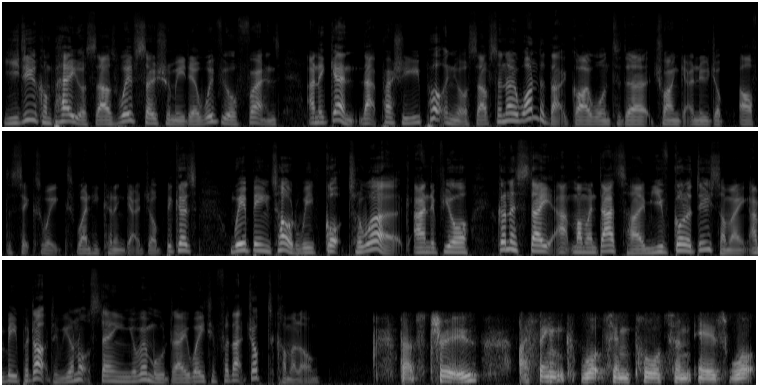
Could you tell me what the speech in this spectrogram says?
you do compare yourselves with social media with your friends and again that pressure you put on yourself. So no wonder that guy wanted to try and get a new job after six weeks when he couldn't get a job because we're being told we've got to work. And if you're going to stay at mum and dad's home you've got to do something and be productive. You're not staying in your room all day waiting for that job to come along. That's true I think what's important is what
